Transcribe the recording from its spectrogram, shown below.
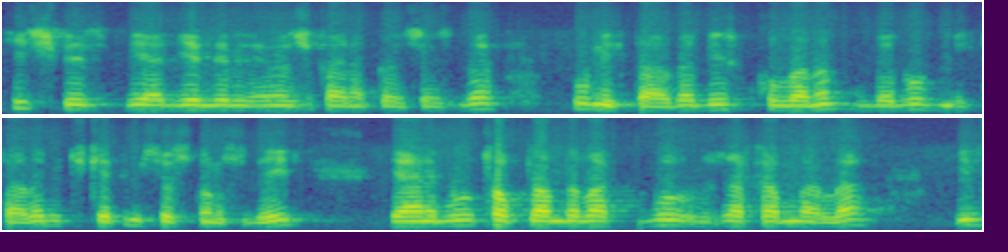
hiçbir diğer yenilenebilir enerji kaynakları içerisinde bu miktarda bir kullanım ve bu miktarda bir tüketim söz konusu değil. Yani bu toplamda bak bu rakamlarla biz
